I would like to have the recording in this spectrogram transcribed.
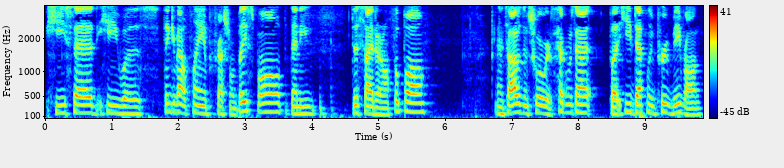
He said he was thinking about playing professional baseball, but then he decided on football. And so I wasn't sure where his head was at, but he definitely proved me wrong.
